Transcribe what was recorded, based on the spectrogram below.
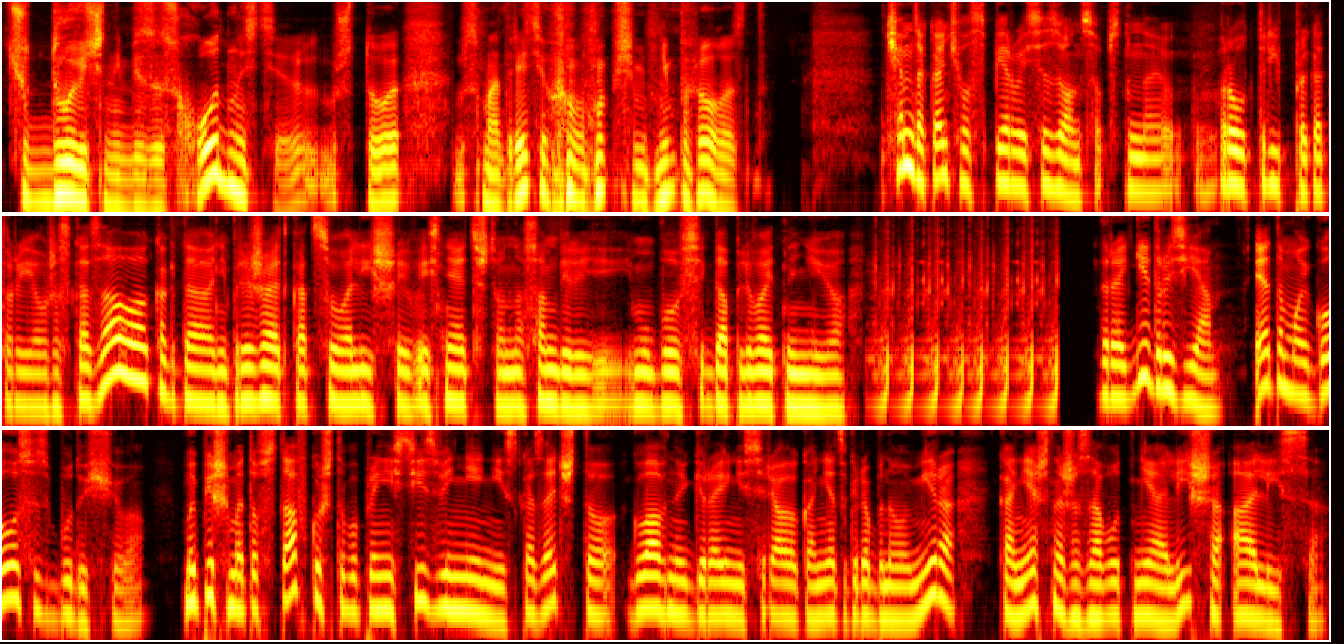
чудовищной безысходности, что смотреть его, в общем, непросто. Чем заканчивался первый сезон, собственно, роуд-трип, про который я уже сказала, когда они приезжают к отцу Алиши и выясняется, что на самом деле ему было всегда плевать на нее. Дорогие друзья, это мой голос из будущего. Мы пишем эту вставку, чтобы принести извинения и сказать, что главную героиню сериала «Конец гребаного мира», конечно же, зовут не Алиша, а Алиса.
